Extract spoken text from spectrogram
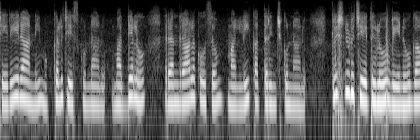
శరీరాన్ని ముక్కలు చేసుకున్నాను. మధ్యలో రంధ్రాల కోసం మళ్ళీ కత్తిరించుకున్నాను. కృష్ణుడు చేతిలో వేణువుగా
